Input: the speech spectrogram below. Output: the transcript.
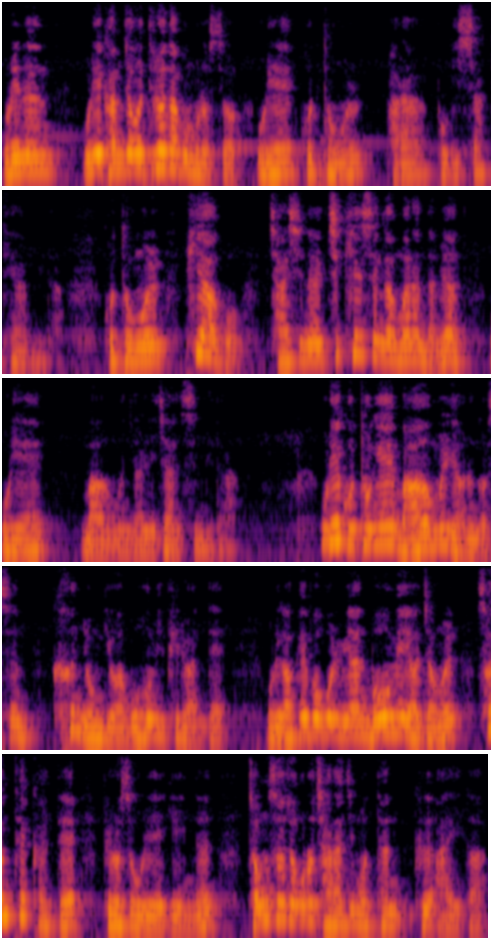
우리는 우리의 감정을 들여다봄으로써 우리의 고통을 바라보기 시작해야 합니다. 고통을 피하고 자신을 지킬 생각만 한다면 우리의 마음은 열리지 않습니다. 우리의 고통에 마음을 여는 것은 큰 용기와 모험이 필요한데 우리가 회복을 위한 모험의 여정을 선택할 때 비로소 우리에게 있는 정서적으로 자라지 못한 그 아이가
